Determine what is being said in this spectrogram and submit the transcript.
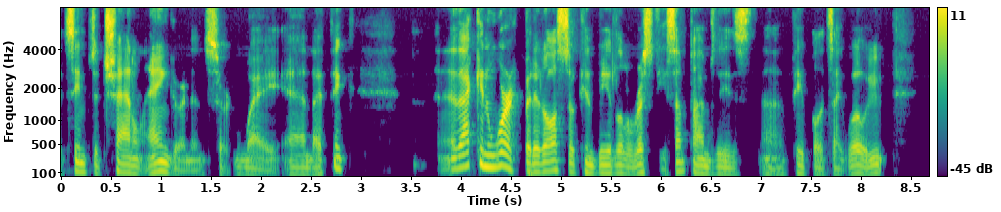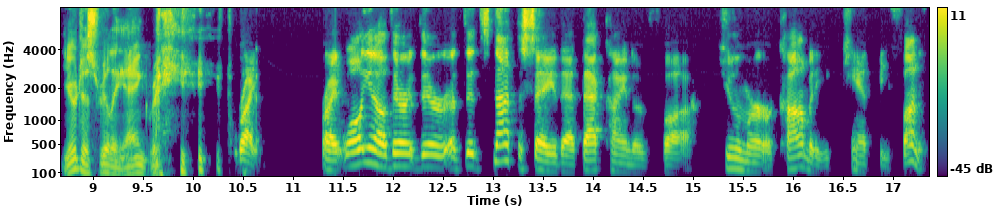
It seems to channel anger in a certain way, and I think uh, that can work, but it also can be a little risky. Sometimes these uh, people, it's like, whoa, you you're just really angry. Right, right. Well, you know, there, there. It's not to say that that kind of uh, humor or comedy can't be funny.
